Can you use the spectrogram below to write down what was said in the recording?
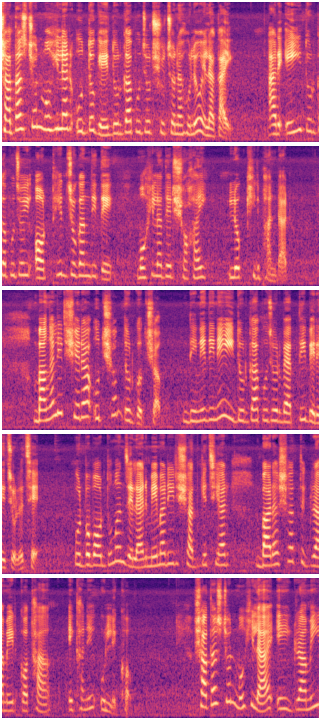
সাতাশ জন মহিলার উদ্যোগে দুর্গাপুজোর সূচনা হলো এলাকায়। আর এই দুর্গাপুজোয় অর্থের যোগান দিতে মহিলাদের সহায় লক্ষ্মীর ভাণ্ডার। বাঙালির সেরা উৎসব দুর্গোৎসব। দিনে দিনে এই দুর্গাপুজোর ব্যাপ্তি বেড়ে চলেছে। পূর্ব বর্ধমান জেলার মেমারির সাতগেছিয়ার বারাসাত গ্রামের কথা এখানে উল্লেখ্য। সাতাশ জন মহিলা এই গ্রামেই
